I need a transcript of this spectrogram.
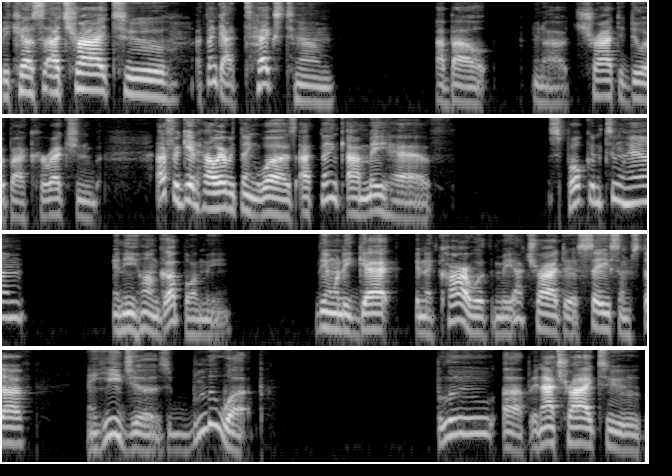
Because I tried to, I think I text him about, you know, I tried to do it by correction. I forget how everything was. I think I may have spoken to him and he hung up on me. Then when he got in the car with me, I tried to say some stuff and he just blew up. Blew up. And I tried to,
